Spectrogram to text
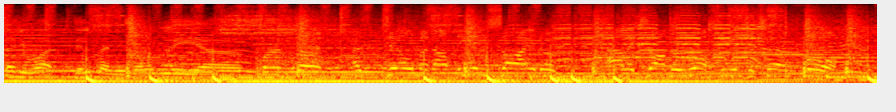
Tell you what, Dillmann is only. Uh, as Dillmann on the inside of Alexander Rossi into turn four.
